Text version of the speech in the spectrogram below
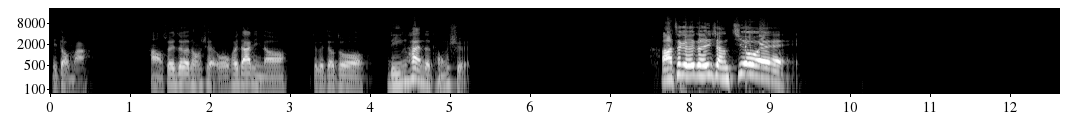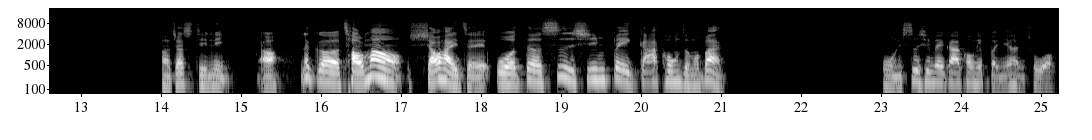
你懂吗？好，所以这个同学我回答你喽，这个叫做林汉的同学啊，这个有一个很想救哎、啊，Justin Lin。好，那个草帽小海贼，我的四星被嘎空怎么办？哦，你四星被嘎空，你本也很粗哦，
